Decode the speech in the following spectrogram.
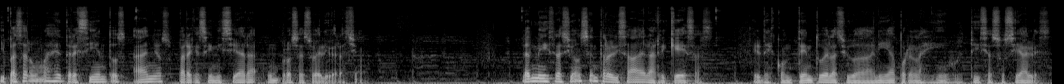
y pasaron más de 300 años para que se iniciara un proceso de liberación. La administración centralizada de las riquezas, el descontento de la ciudadanía por las injusticias sociales,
